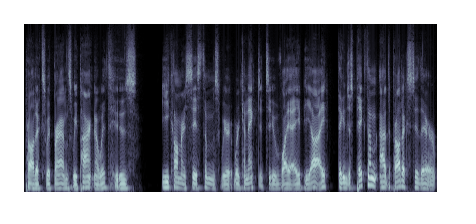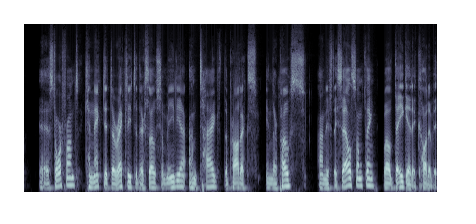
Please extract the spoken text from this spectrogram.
products with brands we partner with whose e-commerce systems we're, we're connected to via API. They can just pick them, add the products to their uh, storefront, connect it directly to their social media, and tag the products in their posts and if they sell something, well, they get a cut of it,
